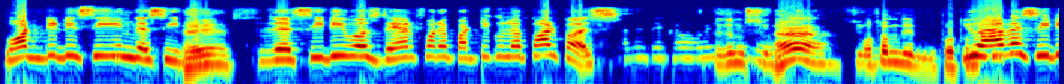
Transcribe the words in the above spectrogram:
What did you see in the CD? Yes. The CD was there for a particular purpose. একদম CD হ্যাঁ, প্রথম দিন, প্রথম You have a CD.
